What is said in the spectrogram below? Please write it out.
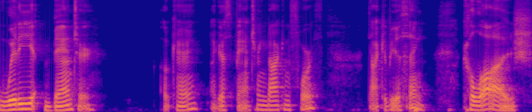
Witty banter. Okay, I guess bantering back and forth. That could be a thing. Collage.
